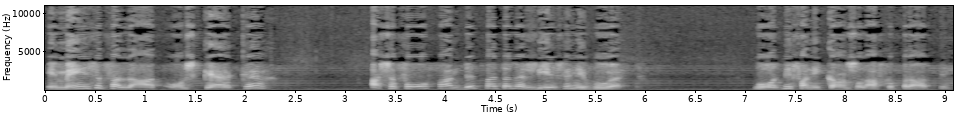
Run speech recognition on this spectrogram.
En mense verlaat ons kerke as gevolg van dit wat hulle lees in die woord. Word nie van die kansel afgepraat nie.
